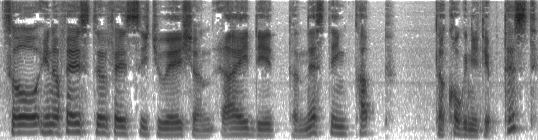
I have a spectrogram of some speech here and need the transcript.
So in a face-to-face situation, I did the nesting cup, the cognitive test.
